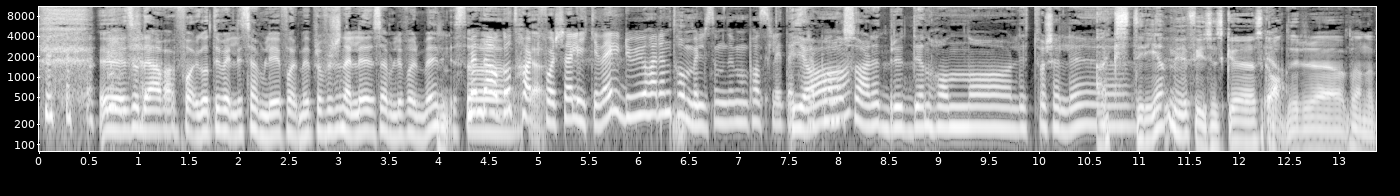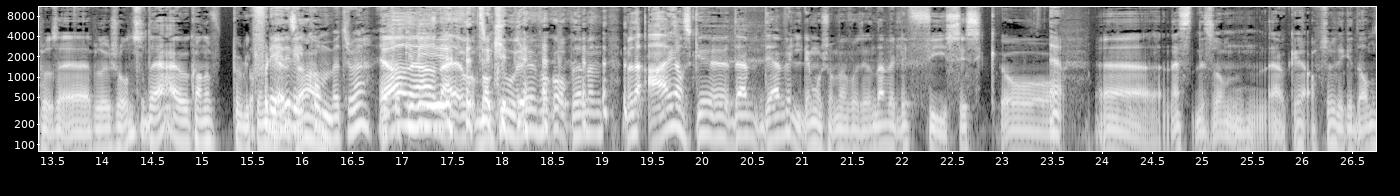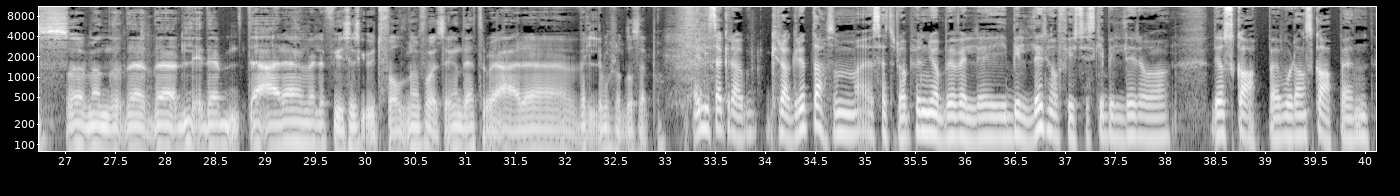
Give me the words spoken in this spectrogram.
Så det har foregått i veldig sømmelige former. Profesjonelle, sømmelige former. Så, Men det har gått hardt ja. for seg likevel. Du har en tommel som du må passe litt ekstra ja, på nå. og så er det et brudd i en hånd og litt forskjellig. Det er ekstremt mye fysiske skader eh, på denne produksjonen, så det er jo, kan jo publikum Flere glede seg vil komme, tror jeg. Jeg Ja, tror vi- det er, jo ikke tror, vi- vi får ikke håpe det, men, men det er ganske Det er, det er veldig morsomt med. Det er veldig fysisk og Ja. Eh, nesten liksom Det er jo ikke, absolutt ikke dans, eh, men det, det, det, det er en veldig fysisk utfoldende forestilling. Det tror jeg er eh, veldig morsomt å se på. Elisa Krag Kragerup, da, som setter det opp, hun jobber jo veldig i bilder, og fysiske bilder. Og det å skape, hvordan skape en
